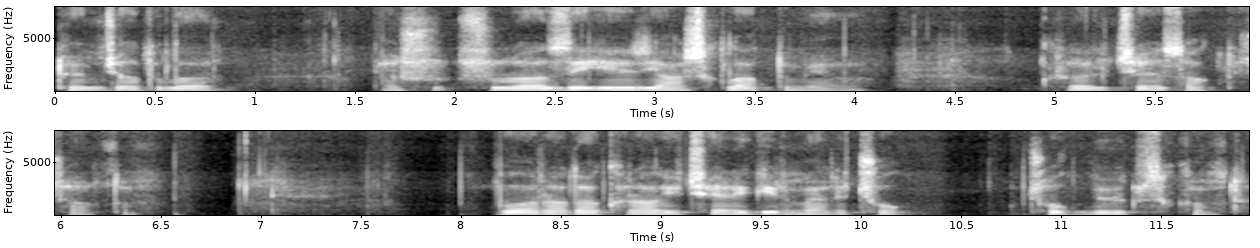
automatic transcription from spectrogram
tüm cadılar. Ya şu, şuraya zehir yanlışlıkla attım ya. Kraliçeye saklayacaktım. Bu arada kral içeri girmedi. Çok çok büyük sıkıntı.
